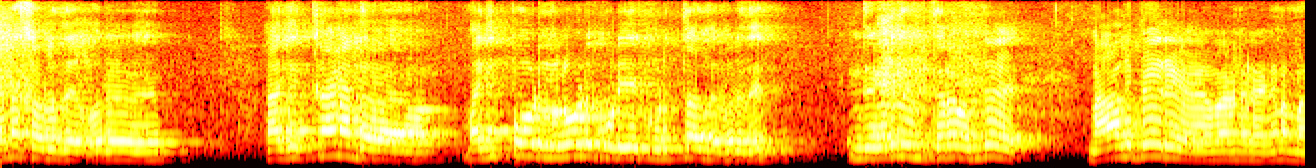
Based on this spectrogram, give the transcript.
என்ன சொல்கிறது ஒரு அதுக்கான அந்த மதிப்போடுகளோடு கூடிய கொடுத்த அந்த விருது. இந்த விருது இந்த வந்து நாலு பேர் வாங்குறாங்க. நம்ம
